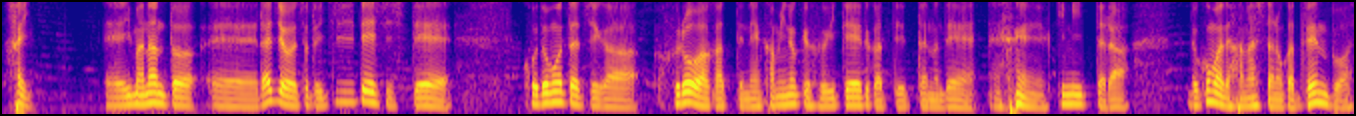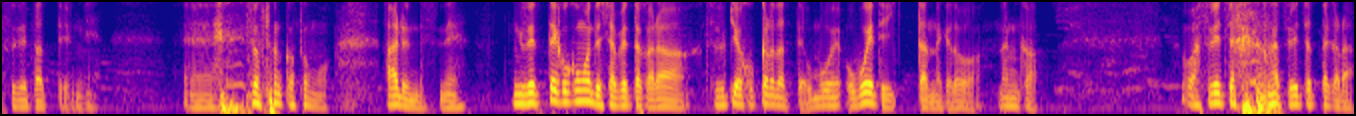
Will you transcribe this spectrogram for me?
はい。えー、今なんと、えー、ラジオをちょっと一時停止して、子供たちが風呂を上がってね、髪の毛拭いてとかって言ったので、気に入ったら、どこまで話したのか全部忘れたっていうね。えー、そんなこともあるんですね。絶対ここまで喋ったから、続きはこっからだって覚え、覚えていったんだけど、なんか、忘れちゃ、忘れちゃったから。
